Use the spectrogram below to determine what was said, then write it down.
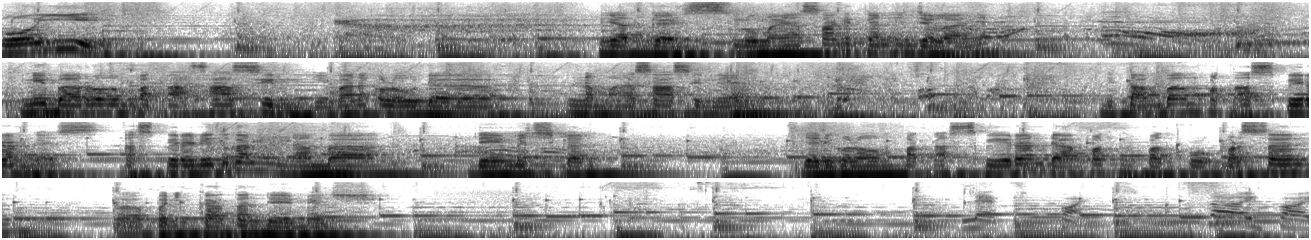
Loyi. Lihat guys lumayan sakit kan Angelanya ini baru 4 assassin. Gimana kalau udah 6 assassin ya? Ditambah 4 aspiran guys. Aspiran itu kan nambah damage kan? Jadi kalau 4 aspiran dapat 40% eh, peningkatan damage. Let's fight side by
